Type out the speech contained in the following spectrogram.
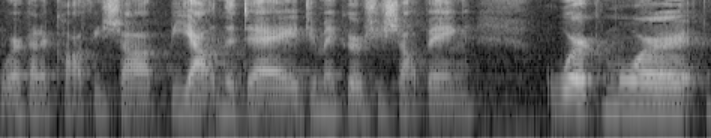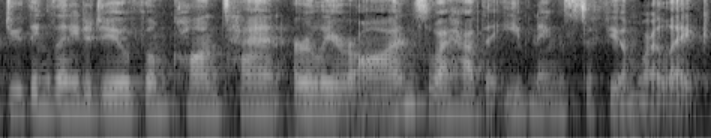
work at a coffee shop, be out in the day, do my grocery shopping, work more, do things I need to do, film content earlier on so I have the evenings to feel more like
